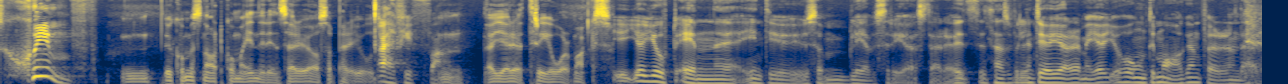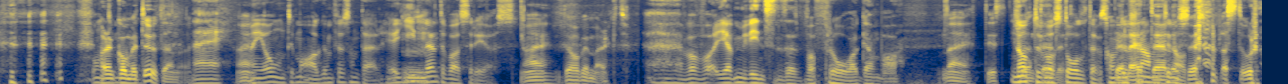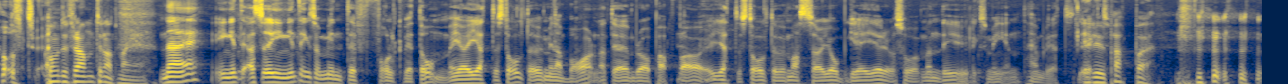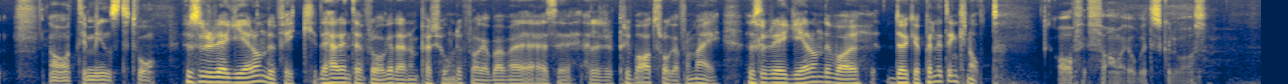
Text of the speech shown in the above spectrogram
skymf. Mm, du kommer snart komma in i din seriösa period. Nej, fy fan. Mm, jag ger det tre år max. Jag har gjort en eh, intervju som blev seriös där. Sen så vill inte jag göra det, men jag har ont i magen för den där. Har den kommit ut än? Nej, Nej. Mm. men jag har ont i magen för sånt där. Jag gillar inte att vara seriös. Nej, det har vi märkt. Eh, jag minns inte vad frågan var. Nej, det Något du var stolt över. Kom du fram till något? så jävla stor roll tror jag. Kom du fram till något, Mange? Nej, inget, alltså ingenting som inte folk vet om. Men jag är jättestolt över mina barn, att jag är en bra pappa. Jag är jättestolt över massa av jobbgrejer och så. Men det är ju liksom ingen hemlighet. Är direkt. du pappa? Ja, till minst två. Hur skulle du reagera om du fick, det här är inte en fråga, det är en personlig fråga, bara med, alltså, eller en privat fråga från mig. Hur skulle du reagera om det var, dök upp en liten knott? Ja, fy fan vad jobbigt det skulle vara. Alltså.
